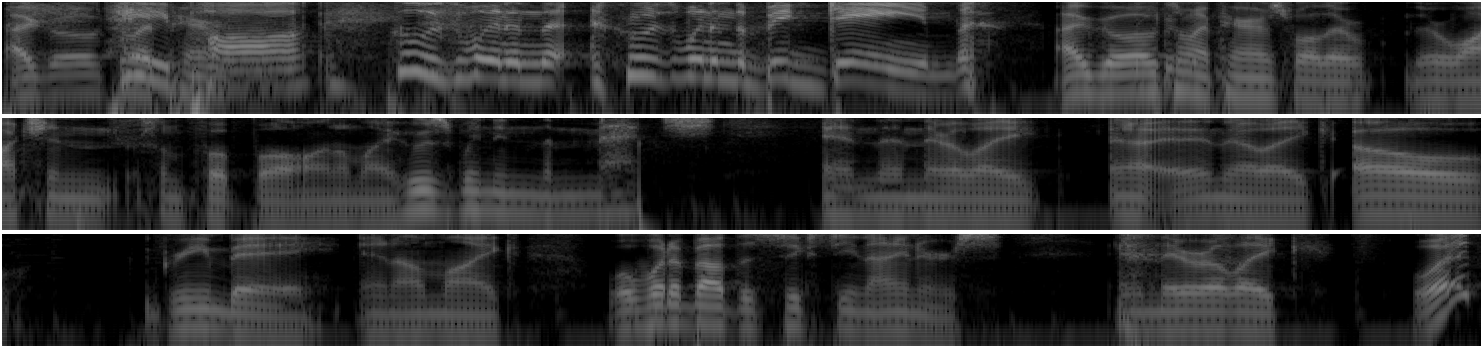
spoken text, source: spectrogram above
I go up to Hey, my Pa, parents. who's winning the Who's winning the big game? I go up to my parents while they're they're watching some football, and I'm like, "Who's winning the match?" And then they're like, and, they're like, "Oh, Green Bay, and I'm like, well, what about the 69ers? And they were like, what?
